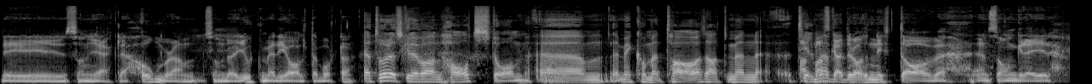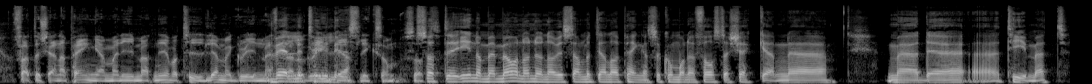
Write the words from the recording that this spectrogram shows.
det är sån jäkla homerun som det har gjort medialt där borta. Jag tror det skulle vara en hatstorm mm. med kommentarer och allt. Men till att man ska dra nytta av en sån grej för att tjäna pengar. Men i och med att ni var tydliga med green metal Väldigt och Greenpeace. Liksom, så, så att, att eh, inom en månad nu när vi samlat in alla pengar så kommer den första checken eh, med eh, teamet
